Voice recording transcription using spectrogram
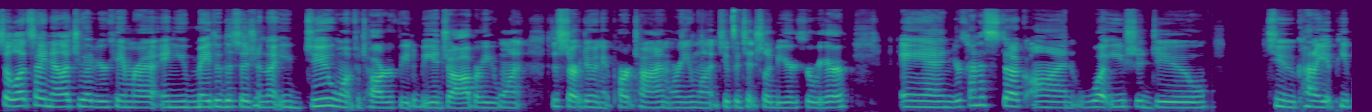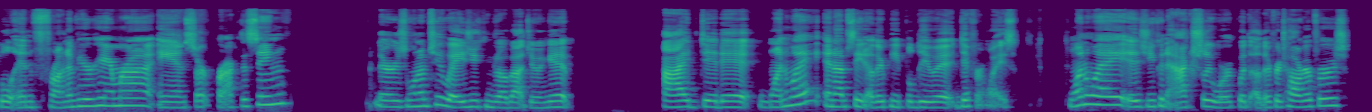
So let's say now that you have your camera and you've made the decision that you do want photography to be a job or you want to start doing it part time or you want it to potentially be your career and you're kind of stuck on what you should do to kind of get people in front of your camera and start practicing. There's one of two ways you can go about doing it. I did it one way and I've seen other people do it different ways. One way is you can actually work with other photographers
